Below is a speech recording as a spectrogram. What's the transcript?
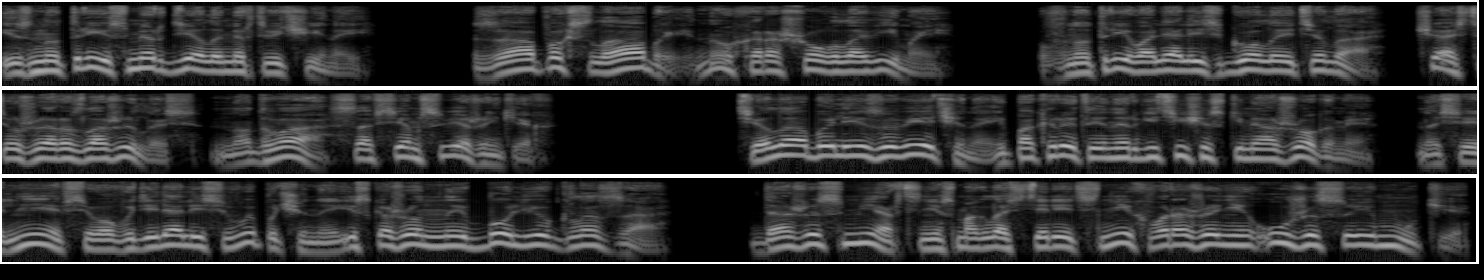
Изнутри смердело мертвечиной. Запах слабый, но хорошо уловимый. Внутри валялись голые тела, часть уже разложилась, но два совсем свеженьких. Тела были изувечены и покрыты энергетическими ожогами, но сильнее всего выделялись выпученные, искаженные болью глаза. Даже смерть не смогла стереть с них выражение ужаса и муки.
